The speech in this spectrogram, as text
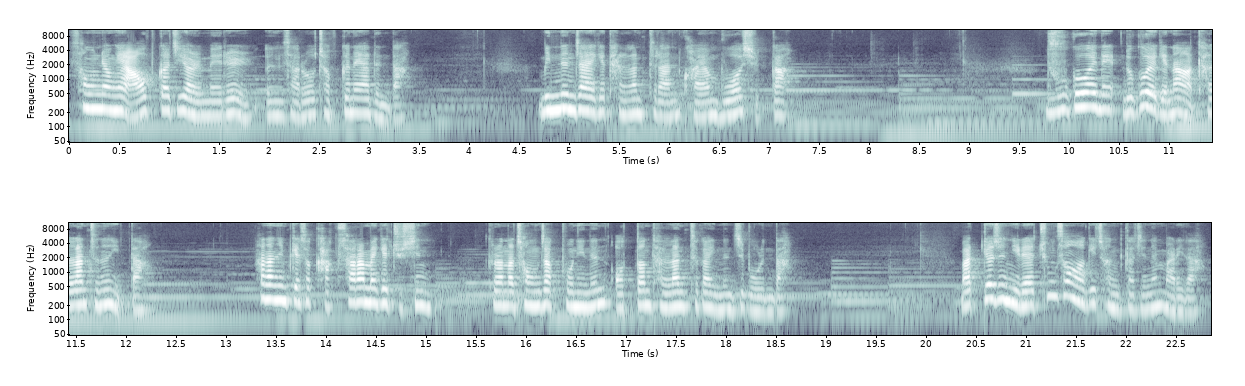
성령의 아홉 가지 열매를 은사로 접근해야 된다. 믿는 자에게 달란트란 과연 무엇일까? 누구에게, 누구에게나 달란트는 있다. 하나님께서 각 사람에게 주신 그러나 정작 본인은 어떤 달란트가 있는지 모른다. 맡겨진 일에 충성하기 전까지는 말이다.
